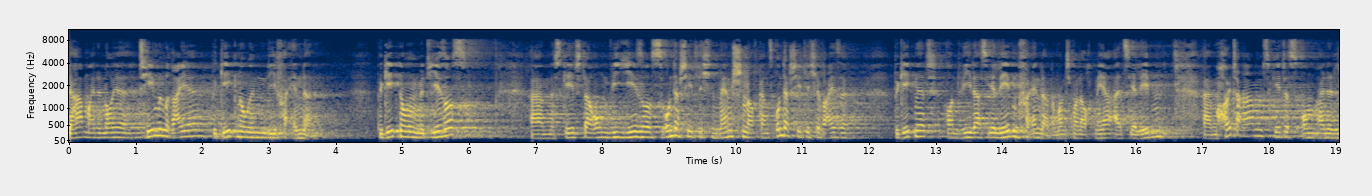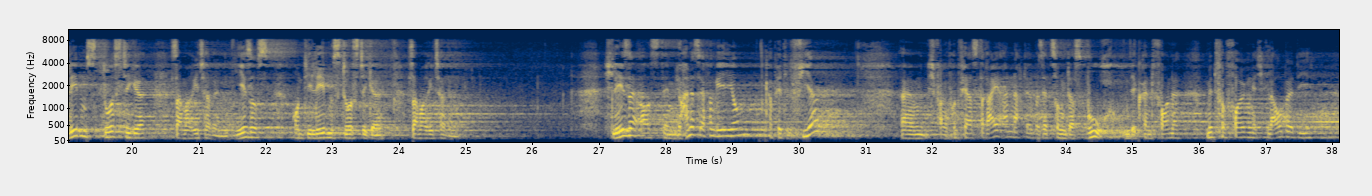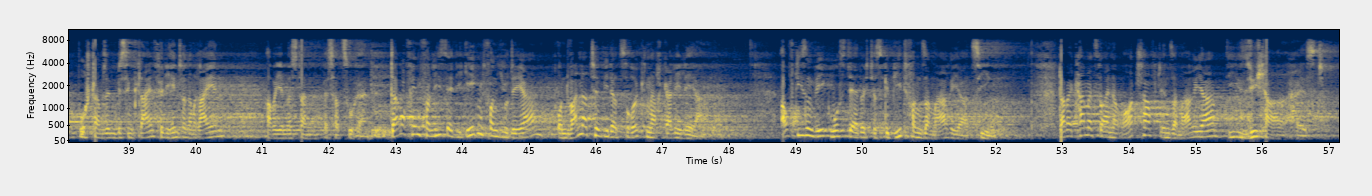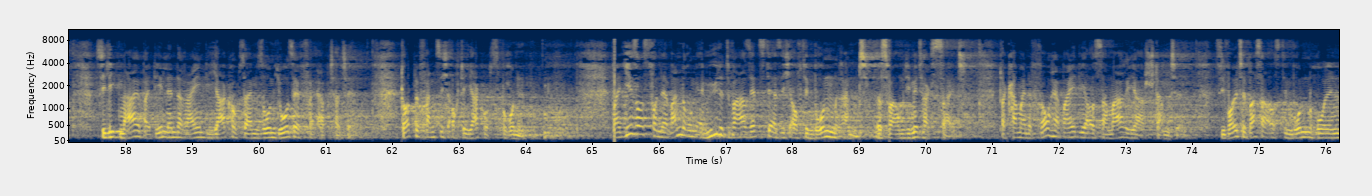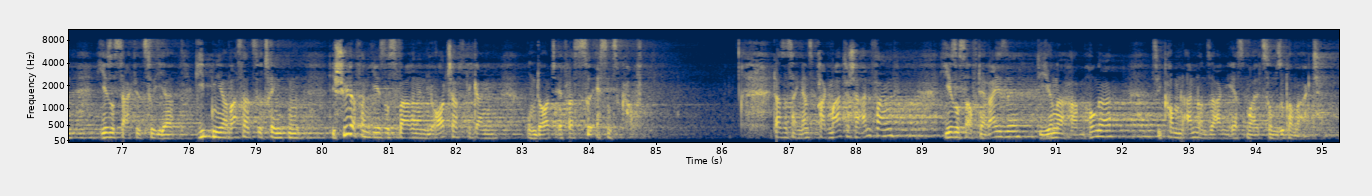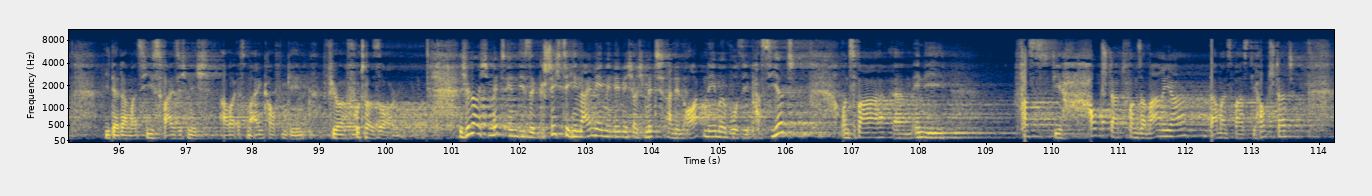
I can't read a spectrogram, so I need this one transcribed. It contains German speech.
Wir haben eine neue Themenreihe, Begegnungen, die verändern. Begegnungen mit Jesus. Ähm, es geht darum, wie Jesus unterschiedlichen Menschen auf ganz unterschiedliche Weise begegnet und wie das ihr Leben verändert und manchmal auch mehr als ihr Leben. Ähm, heute Abend geht es um eine lebensdurstige Samariterin. Jesus und die lebensdurstige Samariterin. Ich lese aus dem Johannesevangelium, Kapitel 4. Ähm, ich fange von Vers 3 an nach der Übersetzung das Buch. Und ihr könnt vorne mitverfolgen. Ich glaube, die Buchstaben sind ein bisschen klein für die hinteren Reihen, aber ihr müsst dann besser zuhören. Daraufhin verließ er die Gegend von Judäa und wanderte wieder zurück nach Galiläa. Auf diesem Weg musste er durch das Gebiet von Samaria ziehen. Dabei kam er zu einer Ortschaft in Samaria, die Sychar heißt. Sie liegt nahe bei den Ländereien, die Jakob seinem Sohn Josef vererbt hatte. Dort befand sich auch der Jakobsbrunnen. Weil Jesus von der Wanderung ermüdet war, setzte er sich auf den Brunnenrand. Es war um die Mittagszeit. Da kam eine Frau herbei, die aus Samaria stammte. Sie wollte Wasser aus dem Brunnen holen. Jesus sagte zu ihr, Gib mir Wasser zu trinken. Die Schüler von Jesus waren in die Ortschaft gegangen, um dort etwas zu essen zu kaufen. Das ist ein ganz pragmatischer Anfang. Jesus auf der Reise, die Jünger haben Hunger, sie kommen an und sagen erstmal zum Supermarkt. Wie der damals hieß, weiß ich nicht, aber erstmal einkaufen gehen, für Futter sorgen. Ich will euch mit in diese Geschichte hineinnehmen, indem ich euch mit an den Ort nehme, wo sie passiert. Und zwar ähm, in die fast die Hauptstadt von Samaria. Damals war es die Hauptstadt.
